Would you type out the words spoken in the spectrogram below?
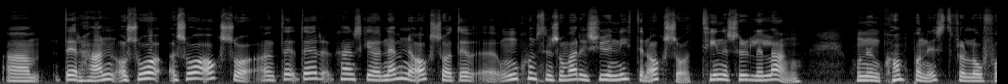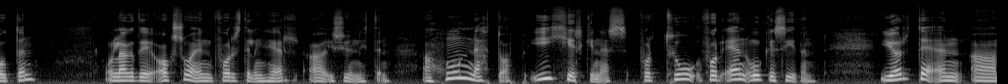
Um, det er han, og så, så også, det, det er kanskje å nevne også det er ungkunsten som var i 2019 også, Tine Surli Lang, hun er en komponist fra Lofoten, og lagde også en forestilling her uh, i 2019, at hun nettopp for, to, for en uke gjør det en, uh,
